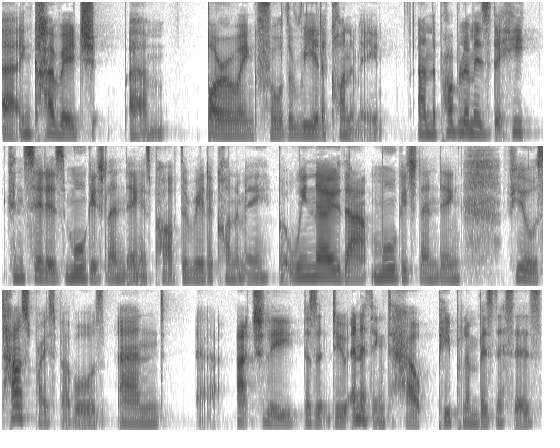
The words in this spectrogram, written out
uh, encourage um, borrowing for the real economy. And the problem is that he considers mortgage lending as part of the real economy. But we know that mortgage lending fuels house price bubbles and uh, actually doesn't do anything to help people and businesses.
